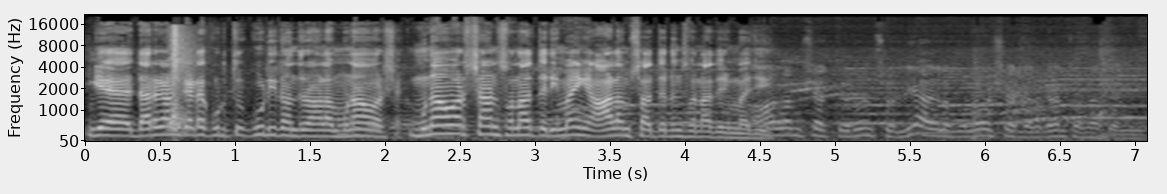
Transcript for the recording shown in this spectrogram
இங்கே தர்கான்னு கேட்டால் கொடுத்து கூட்டிகிட்டு வந்துடுவாங்களா முனா வருஷம் முனா வருஷான்னு சொன்னால் தெரியுமா? இங்கே ஆலம் சாத்திருன்னு சொன்னால் தெரியுமா ஜி? ஆலம் ஷா தெருன்னு சொல்லி அதில் முனா ஷா தர்கான்னு சொன்னால் தெரியும்.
